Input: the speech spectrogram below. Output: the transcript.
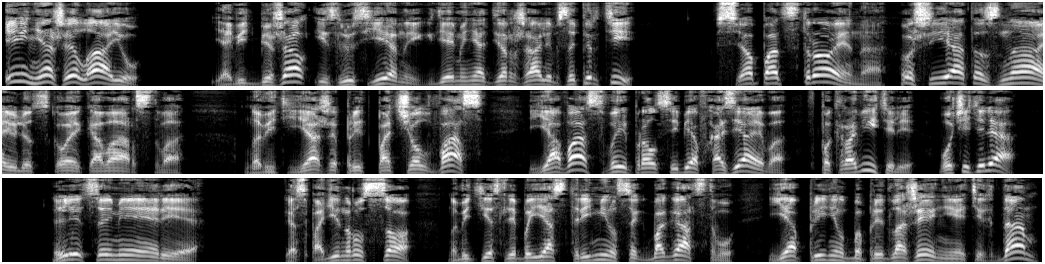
и не желаю. Я ведь бежал из Люсьены, где меня держали в заперти. Все подстроено, уж я-то знаю людское коварство. Но ведь я же предпочел вас. Я вас выбрал себе в хозяева, в покровители, в учителя. Лицемерие! Господин Руссо, но ведь если бы я стремился к богатству, я принял бы предложение этих дам?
